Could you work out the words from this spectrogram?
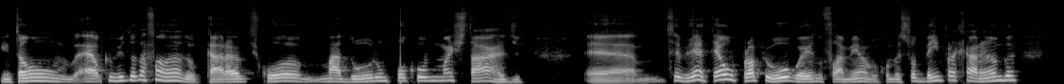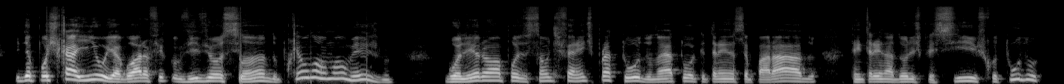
Então, é o que o Vitor tá falando. O cara ficou maduro um pouco mais tarde. É, você vê até o próprio Hugo aí no Flamengo, começou bem pra caramba e depois caiu e agora fica, vive oscilando, porque é o normal mesmo. Goleiro é uma posição diferente para tudo, não é à toa que treina separado, tem treinador específico, tudo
